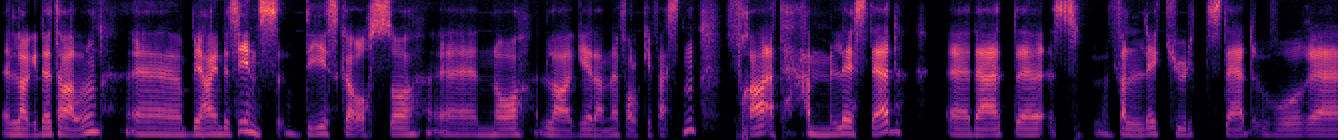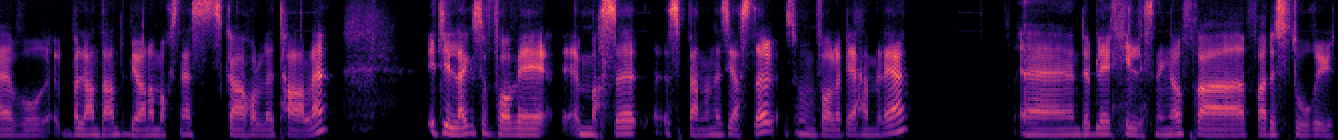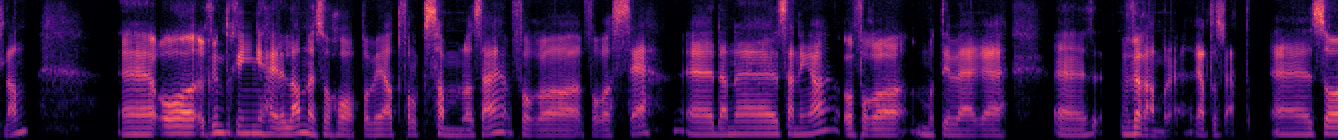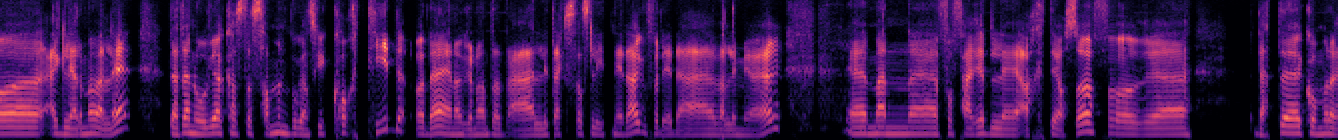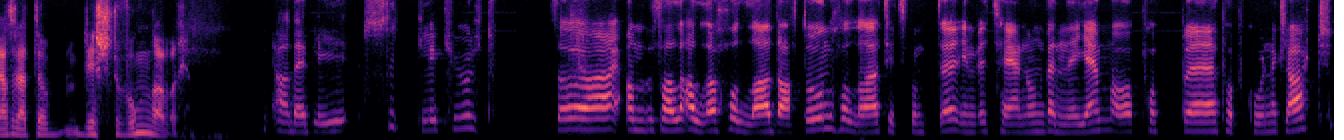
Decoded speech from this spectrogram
lagde talen, eh, behind the scenes, de skal også eh, nå lage denne folkefesten fra et hemmelig sted Eh, det er et eh, veldig kult sted hvor, eh, hvor bl.a. Bjørnar Moxnes skal holde tale. I tillegg så får vi masse spennende gjester som foreløpig er hemmelige. Det blir hilsninger fra, fra det store utland. Og rundt omkring i hele landet så håper vi at folk samler seg for å, for å se denne sendinga, og for å motivere hverandre, rett og slett. Eh, så jeg gleder meg veldig. Dette er noe vi har kasta sammen på ganske kort tid. Og det er en av grunnene til at jeg er litt ekstra sliten i dag, fordi det er veldig mye å gjøre. Eh, men eh, forferdelig artig også, for dette kommer det rett og slett til å bli schwung over. Ja, det blir skikkelig kult. Så jeg anbefaler alle å holde datoen, holde tidspunktet, invitere noen venner hjem og pop popkornet klart.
